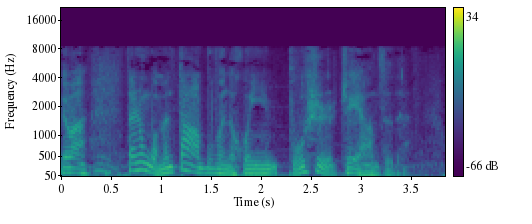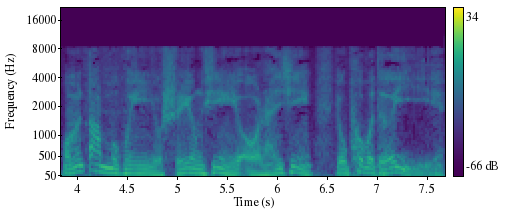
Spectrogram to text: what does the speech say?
对吧？但是我们大部分的婚姻不是这样子的。我们大部分婚姻有实用性，有偶然性，有迫不得已，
